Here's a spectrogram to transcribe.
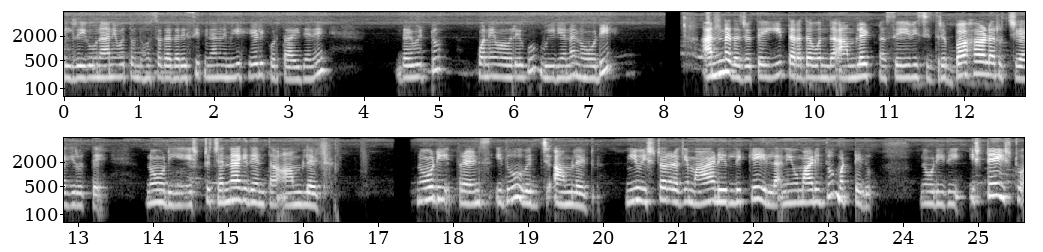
ಎಲ್ರಿಗೂ. ನಾನಿವತ್ತೊಂದು ಹೊಸದಾದ ರೆಸಿಪಿನ ನಿಮಗೆ ಹೇಳಿಕೊಡ್ತಾ ಇದ್ದೇನೆ. ದಯವಿಟ್ಟು ಕೊನೆಯವರೆಗೂ ವಿಡಿಯೋನ ನೋಡಿ. ಅನ್ನದ ಜೊತೆ ಈ ಥರದ ಒಂದು ಆಮ್ಲೆಟ್ನ ಸೇವಿಸಿದರೆ ಬಹಳ ರುಚಿಯಾಗಿರುತ್ತೆ. ನೋಡಿ ಎಷ್ಟು ಚೆನ್ನಾಗಿದೆ ಅಂತ ಆಮ್ಲೆಟ್. ನೋಡಿ ಫ್ರೆಂಡ್ಸ್, ಇದು ವೆಜ್ ಆಮ್ಲೆಟ್. ನೀವು ಇಷ್ಟರವರೆಗೆ ಮಾಡಿರಲಿಕ್ಕೆ ಇಲ್ಲ. ನೀವು ಮಾಡಿದ್ದು ಮೊಟ್ಟೆದು. ನೋಡಿ ಇಷ್ಟೇ ಇಷ್ಟು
